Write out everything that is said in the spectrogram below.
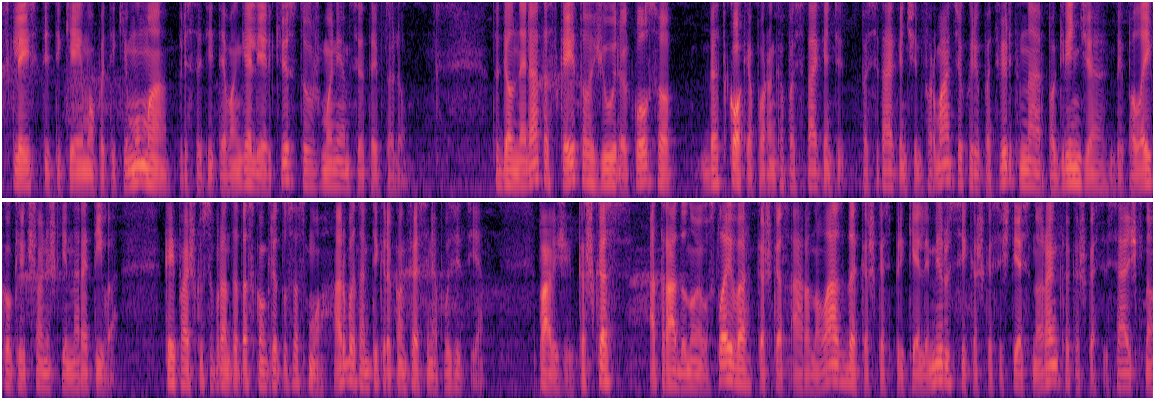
skleisti tikėjimo patikimumą, pristatyti Evangeliją ir Kristų žmonėms ir taip toliau. Todėl neretas skaito, žiūri ir klauso bet kokią po ranka pasitaikančią informaciją, kuri patvirtina ar pagrindžia bei palaiko krikščioniškai naratyvą. Kaip aišku supranta tas konkretus asmuo arba tam tikrą konfesinę poziciją. Pavyzdžiui, kažkas atrado Nojaus laivą, kažkas Arono lasdą, kažkas prikėlė mirusį, kažkas ištiesino ranką, kažkas įsiaiškino,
